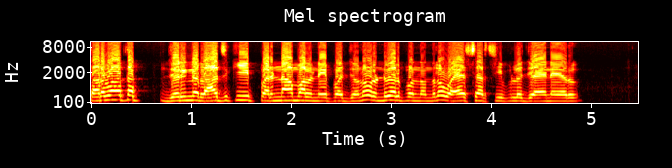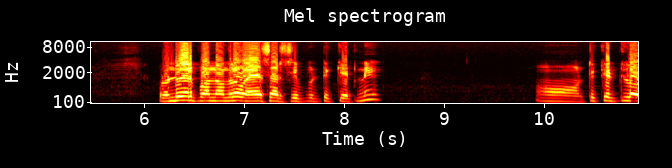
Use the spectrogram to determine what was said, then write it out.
తర్వాత జరిగిన రాజకీయ పరిణామాల నేపథ్యంలో రెండు వేల పంతొమ్మిదిలో వైఎస్ఆర్సీపీలో జాయిన్ అయ్యారు. రెండు వేల పంతొమ్మిదిలో వైఎస్ఆర్సీపీ టికెట్ని టిక్కెట్లో టికెట్లో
